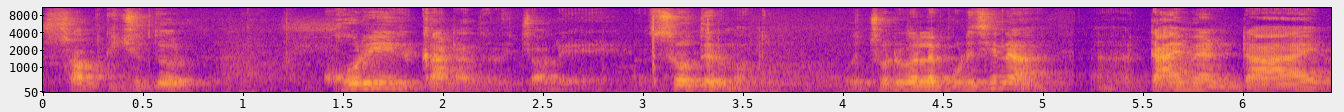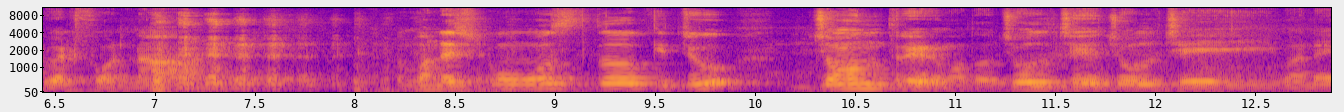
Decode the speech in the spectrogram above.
সব কিছু তোর ঘড়ির কাটা ধরে চলে স্রোতের মতো। ওই ছোটবেলায় পড়েছি না? Time and tide wait for না মানে সমস্ত কিছু যন্ত্রের মতো। চলছে চলছে মানে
